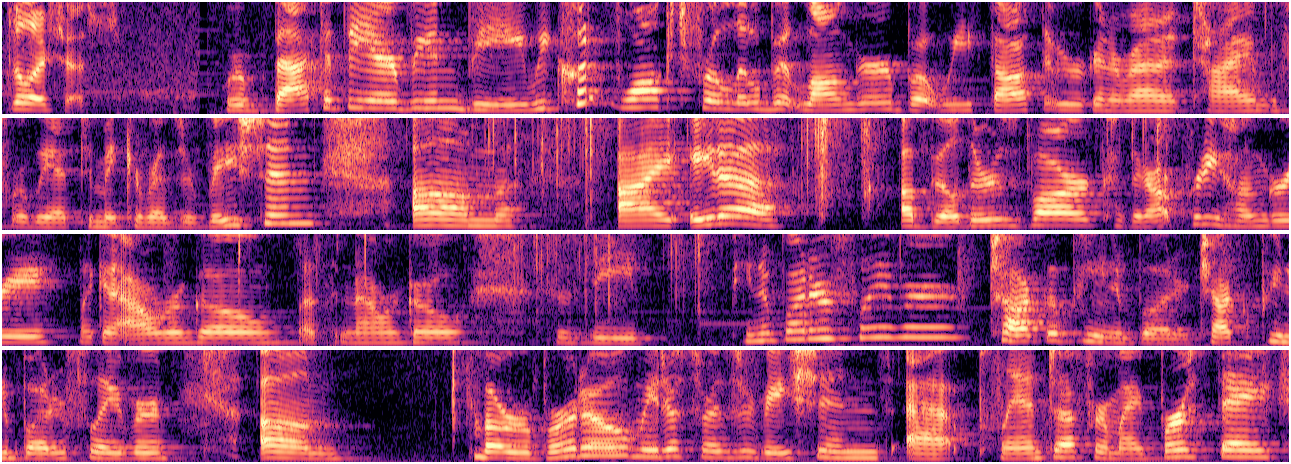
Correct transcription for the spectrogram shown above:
Delicious. We're back at the Airbnb. We could have walked for a little bit longer, but we thought that we were gonna run out of time before we had to make a reservation. Um, I ate a, a Builder's bar because I got pretty hungry like an hour ago, less than an hour ago. This is the peanut butter flavor, chocolate peanut butter, chocolate peanut butter flavor. Um, but Roberto made us reservations at Planta for my birthday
